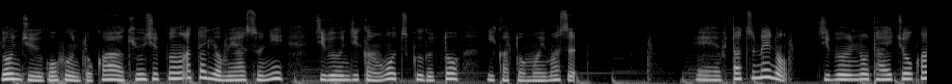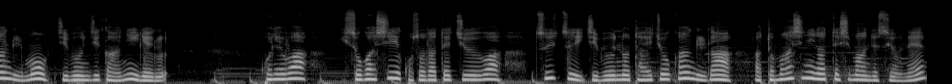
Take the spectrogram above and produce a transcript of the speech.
45分とか90分あたりを目安に自分時間を作るといいかと思います。えー、2つ目の自分の体調管理も自分時間に入れる。これは忙しい子育て中はついつい自分の体調管理が後回しになってしまうんですよね。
